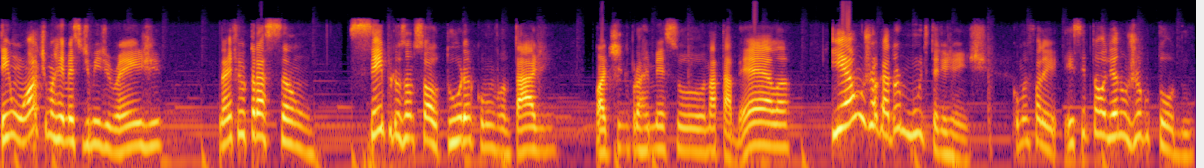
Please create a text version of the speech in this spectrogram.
Tem um ótimo arremesso de mid-range. Na infiltração, sempre usando sua altura como vantagem. Partindo pro arremesso na tabela. E é um jogador muito inteligente. Como eu falei, ele sempre tá olhando o jogo todo.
